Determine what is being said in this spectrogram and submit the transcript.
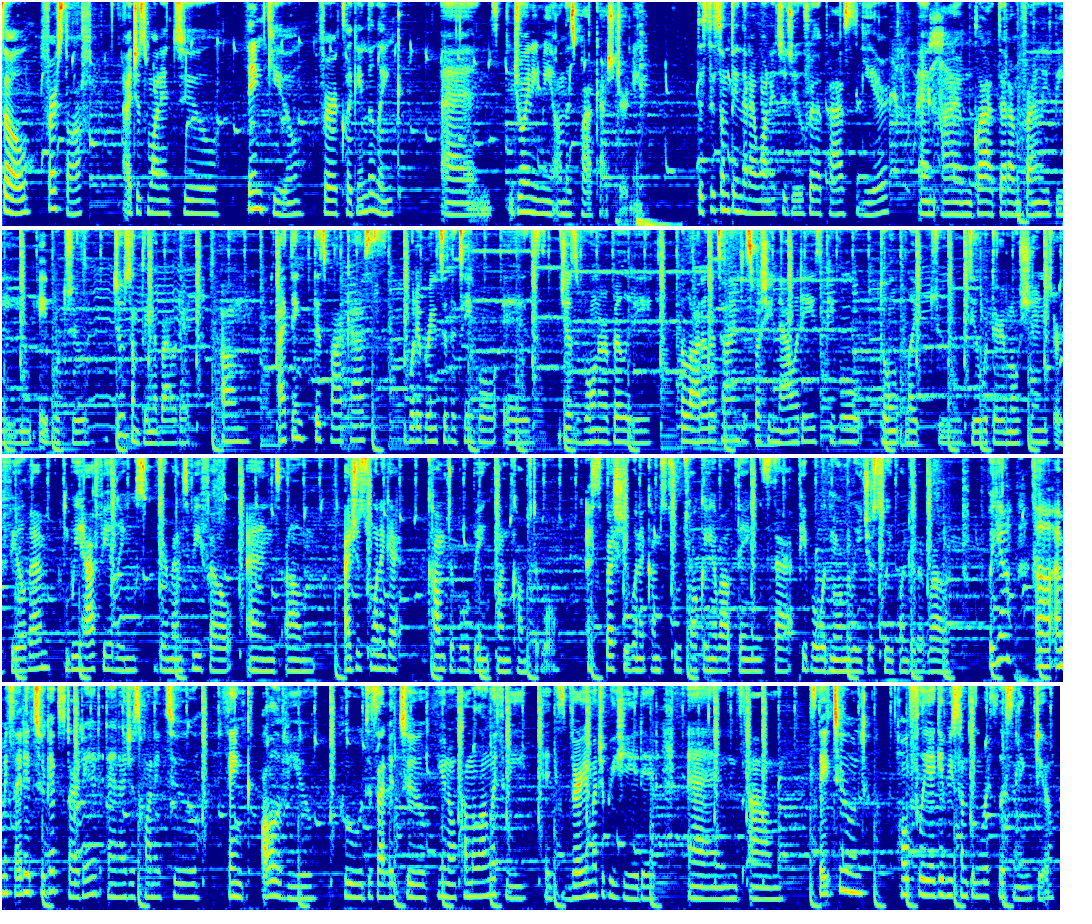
So, first off, I just wanted to thank you for clicking the link and joining me on this podcast journey. This is something that I wanted to do for the past year, and I'm glad that I'm finally being able to do something about it. Um, I think this podcast, what it brings to the table is just vulnerability. A lot of the times, especially nowadays, people don't like to deal with their emotions or feel them. We have feelings, they're meant to be felt, and um, I just want to get comfortable being uncomfortable especially when it comes to talking about things that people would normally just sweep under the rug. But yeah, uh, I'm excited to get started, and I just wanted to thank all of you who decided to, you know, come along with me. It's very much appreciated, and um, stay tuned. Hopefully, I give you something worth listening to.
